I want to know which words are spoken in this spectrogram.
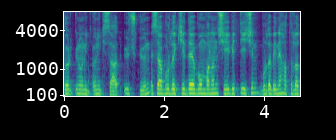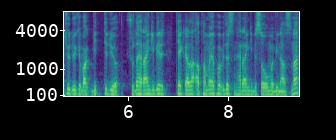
4 gün 12, 12 saat 3 gün. Mesela buradaki dev bombanın şeyi bittiği için burada beni hatırlatıyor diyor ki bak bitti diyor. Şurada herhangi bir tekrardan atama yapabilirsin herhangi bir savunma binasına.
